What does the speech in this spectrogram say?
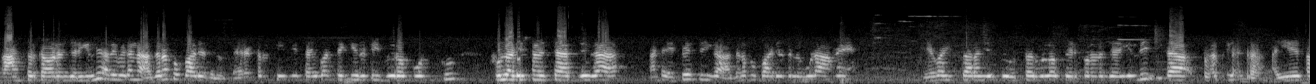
ట్రాన్స్ఫర్ కావడం జరిగింది. అదేవిధంగా అదనపు బాధ్యతలు. Director TG cyber security bureau పోస్ట్కు ఫుల్ అడిషనల్ ఛార్జ్గా అంటే FSC గా అదనపు బాధ్యతలు కూడా ఆమె నిర్వహిస్తారని చెప్పి ఉత్తర్వులో పేర్కొనడం జరిగింది. ఇక Swathi Lakra IAS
